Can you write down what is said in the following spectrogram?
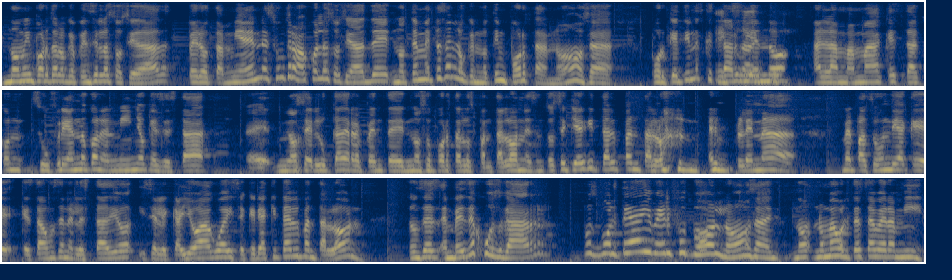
no me importa lo que piense la sociedad, pero también es un trabajo de la sociedad de no te metas en lo que no te importa, ¿no? O sea, ¿por qué tienes que estar Exacto. viendo a la mamá que está con, sufriendo con el niño que se está, eh, no sé, Luca de repente no soporta los pantalones, entonces quiere quitar el pantalón en plena... Me pasó un día que, que estábamos en el estadio y se le cayó agua y se quería quitar el pantalón. Entonces, en vez de juzgar, pues voltea y ve el fútbol, ¿no? O sea, no, no me voltees a ver a mí.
